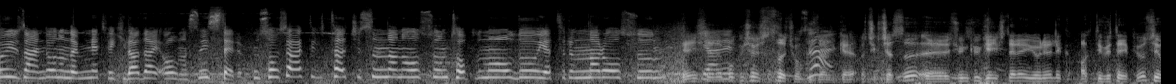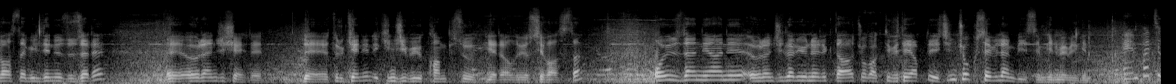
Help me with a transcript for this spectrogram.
O yüzden de onun da milletvekili aday olmasını isterim. Sosyal aktivite açısından olsun, topluma olduğu yatırımlar olsun. Gençlere Yani- bakış açısı da çok Güzel. güzel, açıkçası. Ee, çünkü gençlere yönelik aktivite yapıyor. Sivas'ta bildiğiniz üzere e, öğrenci şehri. E, Türkiye'nin ikinci büyük kampüsü yer alıyor Sivas'ta. O yüzden yani öğrencilere yönelik daha çok aktivite yaptığı için çok sevilen bir isim Hilmi Bilgin. Empati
